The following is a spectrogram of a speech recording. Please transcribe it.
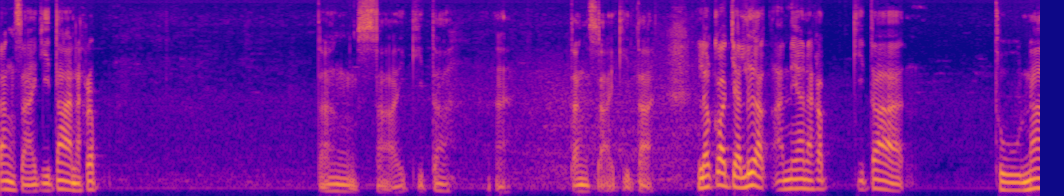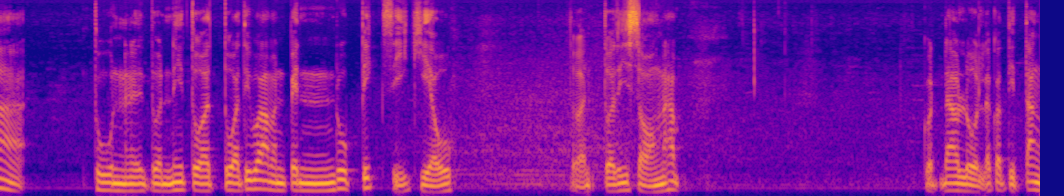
ตั้งสายกีตาร์นะครับ ตั้งสายกีตาร์อะตั้งสายกีตาร์แล้วก็จะเลือกอันนี้นะครับกีตาร์ทูน่าทูนอะไรตัวนี้ตัวตัวที่ว่ามันเป็นรูปติ๊กสีเขียว ตัวตัวที่สองนะครับ กดดาวน์โหลดแล้วก็ติดตั้ง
